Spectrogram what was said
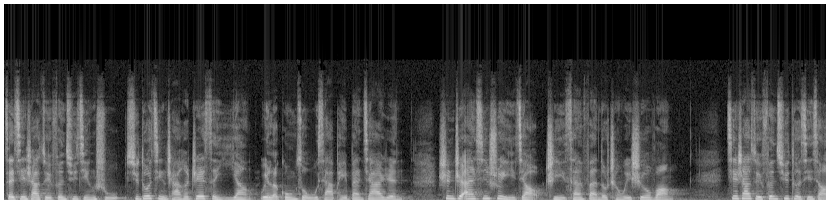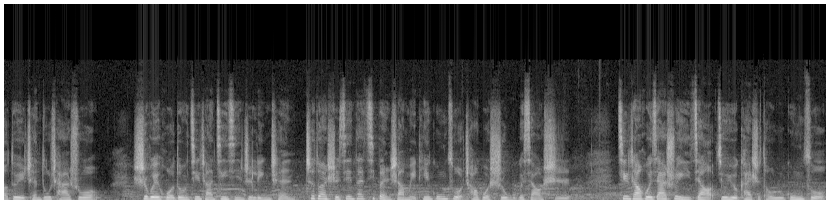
在尖沙咀分區警署，許多警察和 Jason 一樣，為了工作無暇陪伴家人，甚至安心睡一覺、吃一餐飯都成為奢望。尖沙咀分區特遣小隊陳督察說。示威活動經常進行至凌晨，這段時間他基本上每天工作超過十五個小時，經常回家睡一覺就又開始投入工作。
